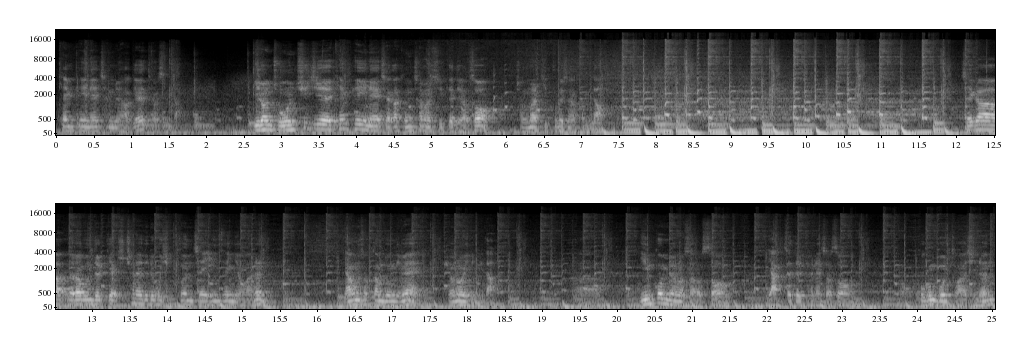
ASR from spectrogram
캠페인에 참여하게 되었습니다. 이런 좋은 취지의 캠페인에 제가 동참할 수 있게 되어서 정말 기쁘게 생각합니다. 제가 여러분들께 추천해드리고 싶은 제 인생 영화는 양훈석 감독님의 변호인입니다. 아, 인권 변호사로서 약자들 편에 서서 어, 고군분투하시는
